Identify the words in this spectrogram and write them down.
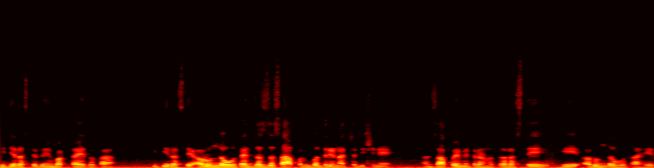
हे जे रस्ते तुम्ही बघतायत आता किती रस्ते अरुंद होत आहेत. जसजसं आपण बद्रीनाथच्या दिशेने जातोय मित्रांनो तर रस्ते हे अरुंद होत आहेत.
